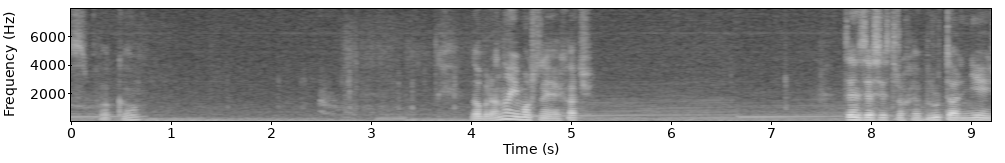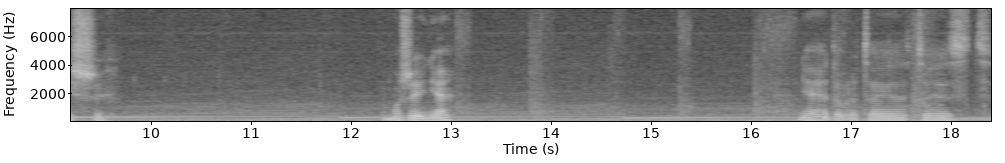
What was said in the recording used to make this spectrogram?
Spoko. Dobra, no i można jechać. Ten zjazd jest trochę brutalniejszy. Może i nie. Nie, dobra, to, je, to jest...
